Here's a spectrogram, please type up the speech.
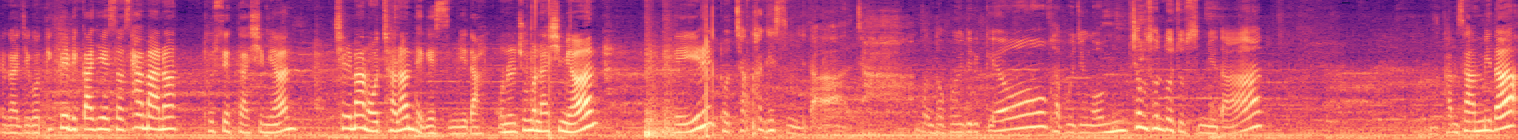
해가지고 택배비까지 해서 4만원 두 세트 하시면 7만 5천원 되겠습니다. 오늘 주문하시면 내일 도착하겠습니다. 자 한 번 더 보여드릴게요. 갑오징어 엄청 손도 좋습니다. 감사합니다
